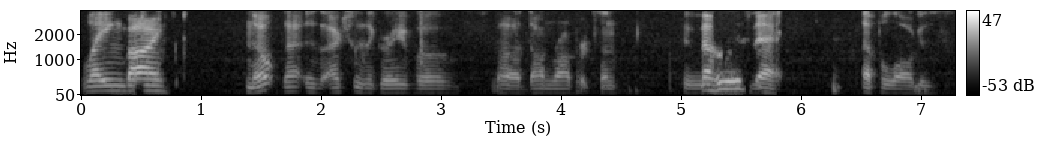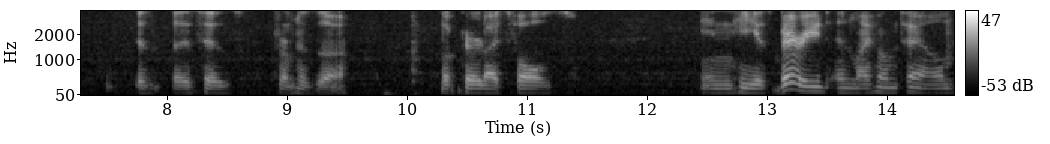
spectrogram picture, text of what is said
laying by? Nope, that is actually the grave of uh, Don Robertson. Who, now, who is that? Epilogue is is is his from his uh, book Paradise Falls and he is buried in my hometown,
